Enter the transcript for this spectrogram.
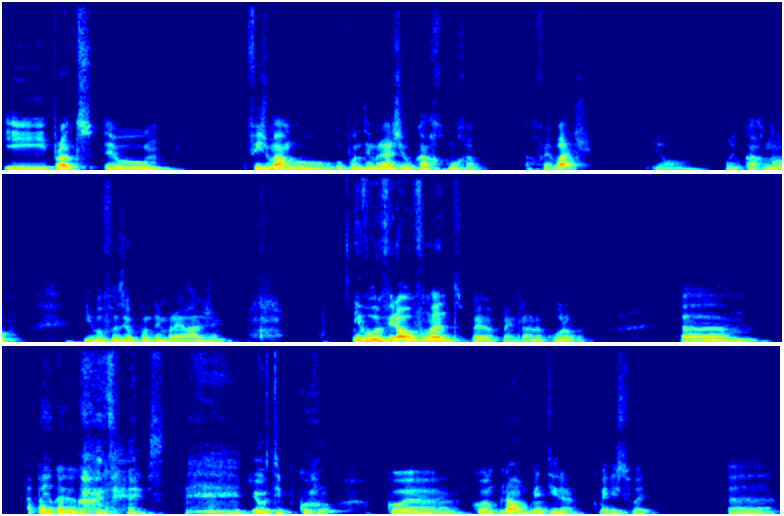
E pronto, eu fiz mal o, o ponto de embreagem e o carro morreu. O carro foi abaixo, eu li o carro novo e vou fazer o ponto de embreagem e vou virar o volante para entrar na curva. Um, epá, e o que é que acontece? Eu tipo com, com, a, com a. Não, mentira. Como é que isto foi? Uh,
